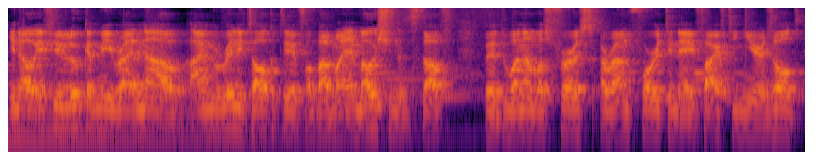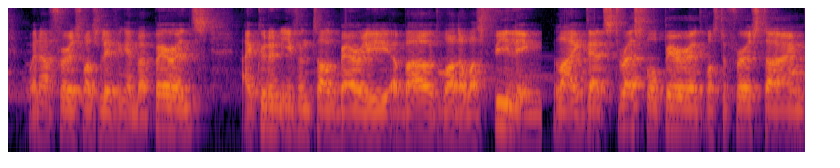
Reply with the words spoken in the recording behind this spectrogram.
You know, if you look at me right now, I'm really talkative about my emotions and stuff, but when I was first around 14, 15 years old, when I first was living at my parents, I couldn't even talk barely about what I was feeling. Like that stressful period was the first time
